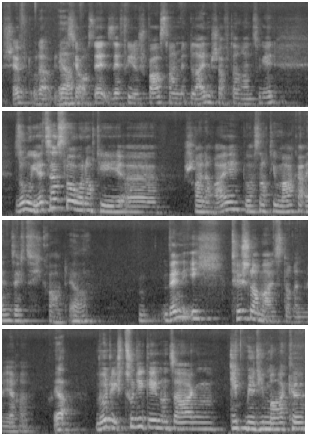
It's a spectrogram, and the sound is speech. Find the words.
Geschäft oder du Ja. hast ja auch sehr, sehr viel Spaß dran, mit Leidenschaft daran zu gehen. So, jetzt hast du aber noch die äh, Schreinerei, du hast noch die Marke 61 Grad. Ja, Wenn ich Tischlermeisterin wäre, ja. würde ich zu dir gehen und sagen, gib mir die Marke,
